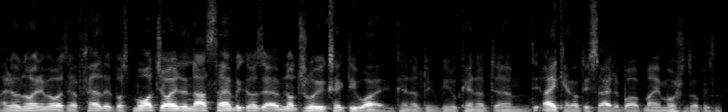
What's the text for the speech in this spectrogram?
I don't know anymore what I felt. It was more joy than last time because I'm not sure exactly why. You cannot, you cannot, um, I cannot decide about my emotions, obviously.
